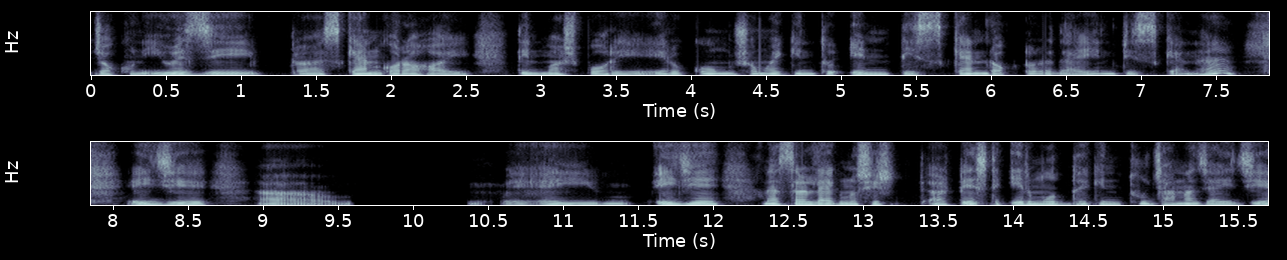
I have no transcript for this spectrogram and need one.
যখন ইউএসজি স্ক্যান করা হয় ৩ মাস পরে এরকম সময় কিন্তু এনটি স্ক্যান ডক্টরে দেয়। এনটি স্ক্যান, হ্যাঁ? এই যে এই এই যে ন্যাশনাল ডায়াগনোসিস টেস্ট এর মধ্যে কিন্তু জানা যায় যে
